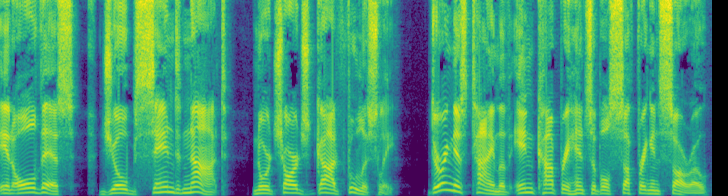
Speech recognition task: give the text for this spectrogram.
in all this, Job sinned not, nor charged God foolishly. During this time of incomprehensible suffering and sorrow,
